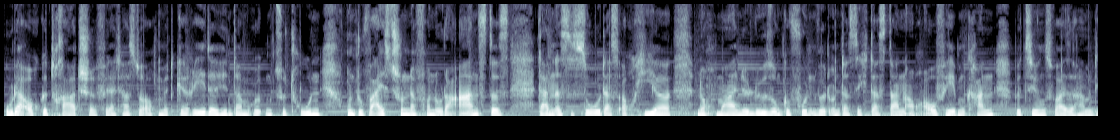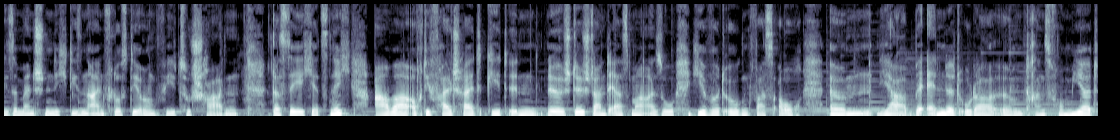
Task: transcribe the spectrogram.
oder auch Getratsche. Vielleicht hast du auch mit Gerede hinterm Rücken zu tun und du weißt schon davon oder ahnst es. Dann ist es so, dass auch hier nochmal eine Lösung gefunden wird und dass sich das dann auch aufheben kann, beziehungsweise haben diese Menschen nicht diesen Einfluss, dir irgendwie zu schaden. Das sehe ich jetzt nicht, aber auch die Falschheit geht in äh, Stillstand erstmal also hier wird irgendwas auch ähm, ja beendet oder ähm, transformiert,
